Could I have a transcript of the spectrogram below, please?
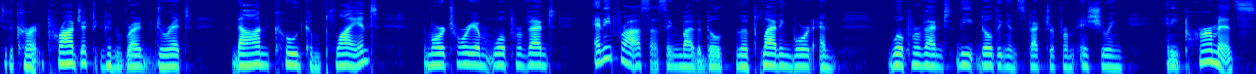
to the current project and can render it non code compliant. The moratorium will prevent any processing by the, build, the planning board and will prevent the building inspector from issuing any permits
